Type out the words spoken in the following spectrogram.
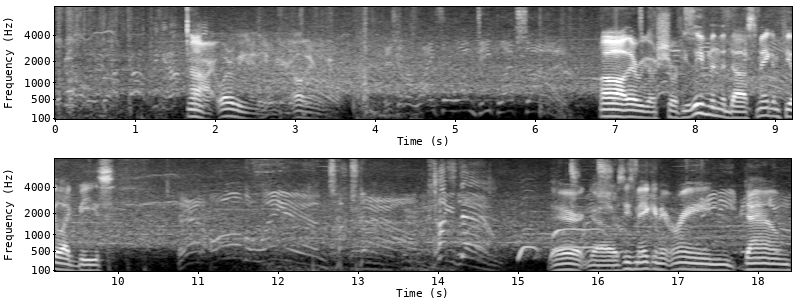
They got to hold up. All right, what are we gonna do here? Oh, there we go. He's going to rifle one deep left side. Oh, there we go. Sure, if you leave them in the dust, make them feel like bees. And all the way in. Touchdown. Touchdown. There it goes. He's making it rain down.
